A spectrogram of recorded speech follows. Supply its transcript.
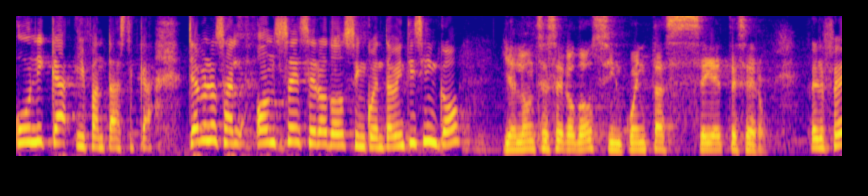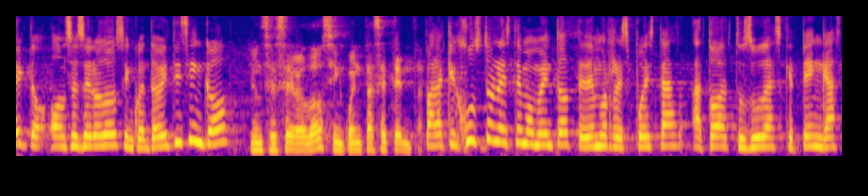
única y fantástica. Llámenos al 1102 5025. Y el 1102-5070 Perfecto, 1102 5025. y 1102-5070. para que justo en este momento te demos respuestas a todas tus dudas que tengas,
